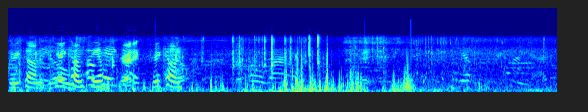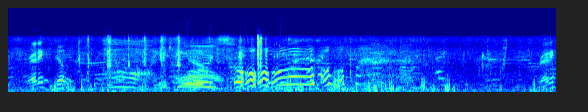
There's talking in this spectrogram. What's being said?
Here he comes. Here he comes. See him? Okay. Ready? Here he comes. Oh, wow. Yep. Come on, guys. Ready? Yep. Ready?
